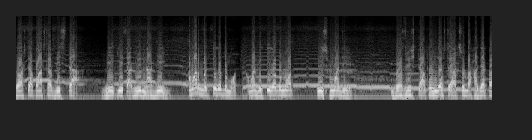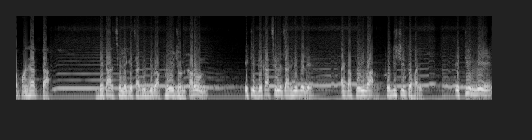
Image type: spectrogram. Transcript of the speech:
দশটা, পাঁচটা, বিশটা। মেয়েকে চাকরি না দিয়েই? আমার ব্যক্তিগত মত, আমার ব্যক্তিগত মত এই সমাজে দশ বিশটা, পঞ্চাশটা, একশোটা, হাজারটা পাঁচ হাজারটা বেকার ছেলেকে চাকরি দেওয়া প্রয়োজন। কারণ একটি বেকার ছেলে চাকরি পেলে একটা পরিবার প্রতিষ্ঠিত হয়। একটি মেয়ে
